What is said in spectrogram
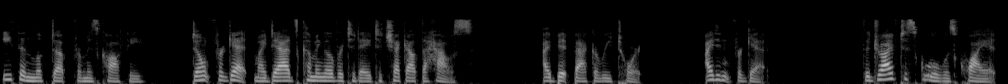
Ethan looked up from his coffee. Don't forget, my dad's coming over today to check out the house. I bit back a retort. I didn't forget. The drive to school was quiet,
